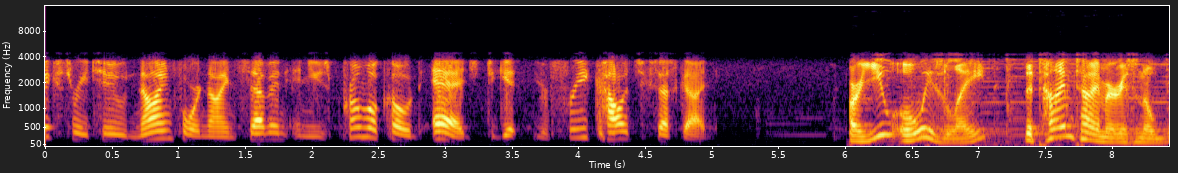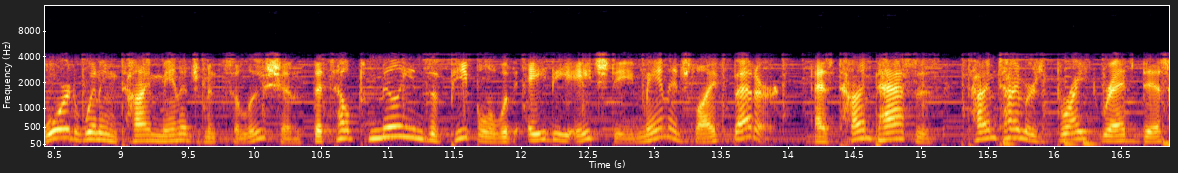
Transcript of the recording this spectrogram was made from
632 9497 and use promo code EDGE to get your free college success guide. Are you always late? The Time Timer is an award winning time management solution that's helped millions of people with ADHD manage life better. As time passes, Time Timer's bright red disc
